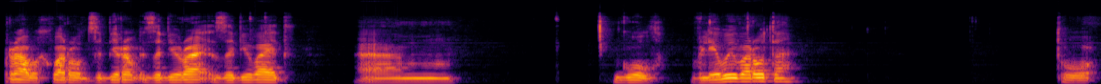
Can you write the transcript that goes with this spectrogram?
правых ворот забира, забира, забивает эм, гол в левые ворота, то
